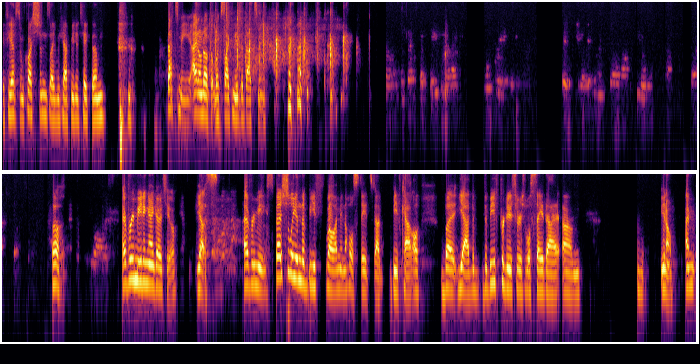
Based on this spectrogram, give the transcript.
if you have some questions, I'd be happy to take them. that's me. I don't know if it looks like me, but that's me. Oh, every meeting I go to. Yes, every meeting, especially in the beef. Well, I mean, the whole state's got beef cattle, but yeah, the, the beef producers will say that, um, you know, I'm,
